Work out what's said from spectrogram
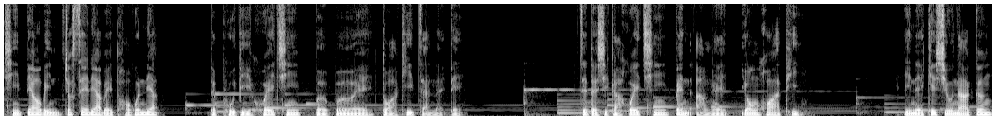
星表面足细粒的土粉粒，就铺伫火星薄薄的大气层内底。这就是甲火星变红的氧化铁，因会吸收蓝光，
